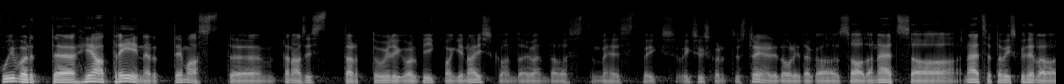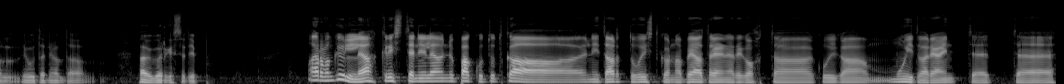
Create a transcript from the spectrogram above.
kuivõrd äh, hea treener temast äh, täna siis Tartu Ülikool Bigbanki naiskonda juhendavast mehest võiks, võiks ükskord just treeneri tooli taga saada, näed sa, näed sa, et ta võiks ka sel alal jõuda nii-öelda väga kõrgesse tippu? ma arvan küll jah, Kristjanile on ju pakutud ka nii Tartu võistkonna peatreeneri kohta kui ka muid variante, et äh,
